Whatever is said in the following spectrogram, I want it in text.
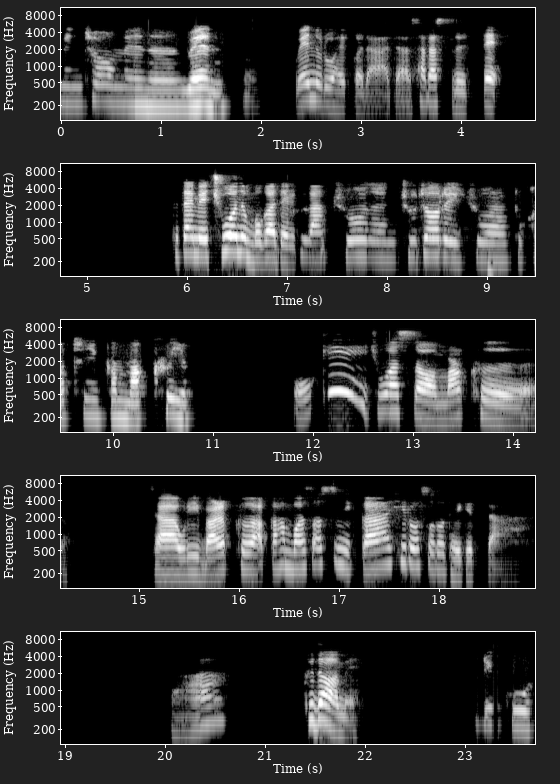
맨 처음에는 when. when으로 할 거다. 자, 살았을 때. 그 다음에 주어는 뭐가 될까? 주어는 주절의 주어랑 똑같으니까 마크요. 오케이, 좋았어, 마크. 자, 우리 마크 아까 한번 썼으니까 히로 써도 되겠다. 자, 그 다음에 그리고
